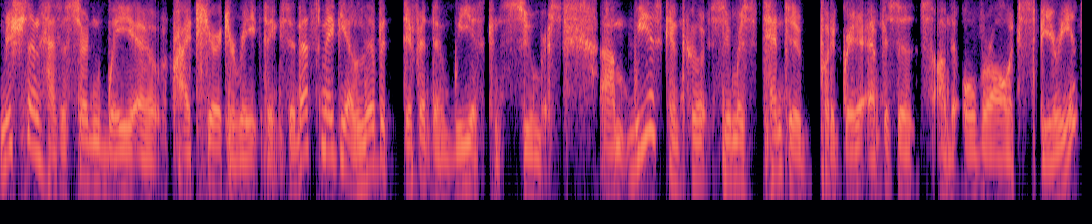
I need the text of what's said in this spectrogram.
Michelin has a certain way of uh, criteria to rate things, and that's maybe a little bit different than we as consumers. Um, we as consumers tend to put a greater emphasis on the overall experience.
